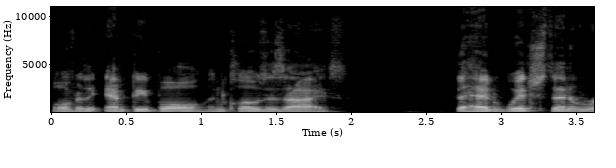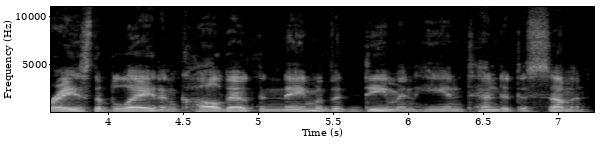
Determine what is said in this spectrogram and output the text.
over the empty bowl and close his eyes. The head witch then raised the blade and called out the name of the demon he intended to summon.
